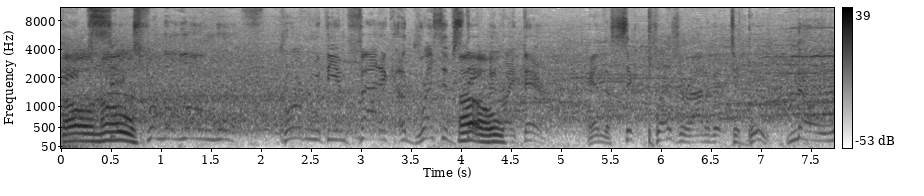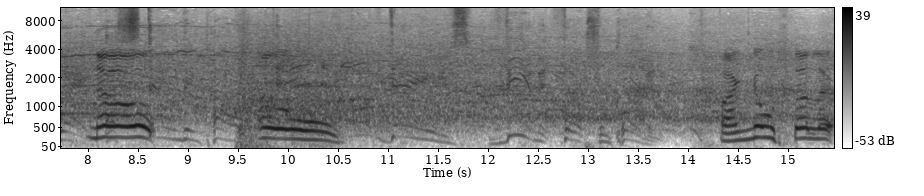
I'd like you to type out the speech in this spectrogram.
Oh no. From the Lone Wolf. Corbin with the emphatic, aggressive Uh-oh. right there. And the sick pleasure out of it to boot. No way. No. Astounding power. Oh, days. Vehement force from Corbin. I know, Scarlett.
